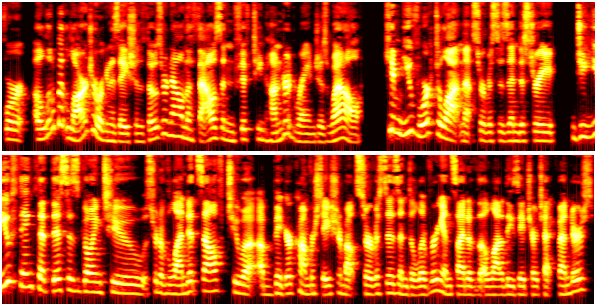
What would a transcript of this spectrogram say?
for a little bit larger organizations. Those are now in the 1,000, 1,500 range as well. Kim, you've worked a lot in that services industry. Do you think that this is going to sort of lend itself to a, a bigger conversation about services and delivery inside of a lot of these HR tech vendors?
